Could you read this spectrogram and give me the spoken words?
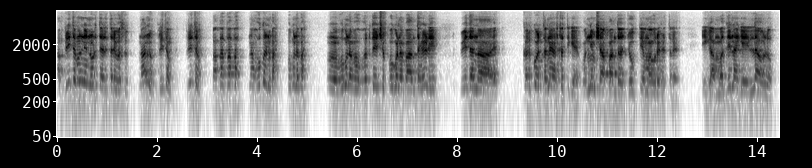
ಆ ಪ್ರೀತಮ್ಮನ್ನೇ ನೋಡ್ತಾ ಇರ್ತಾರೆ ವಸು. ನಾನು ಪ್ರೀತಮ್ ಪ್ರೀತಮ್, ಬಾ ಬಾ ಬಾ ಬಾ, ನಾ ಹೋಗೋಣ, ಬಾ ಹೋಗೋಣ ಬಾ. ಹೋಗೋಣ, ಬಾ, ಹೊರದೇಶಕ್ಕೆ ಹೋಗೋಣ, ಬಾ ಅಂತ ಹೇಳಿ ವೇದನ ಕರ್ಕೊಳ್ತಾನೆ ಅಷ್ಟೊತ್ತಿಗೆ. ಒಂದ್ ನಿಮಿಷ ಅಪ್ಪ ಅಂತ ಜೋಗ್ತಿಯಮ್ಮ ಅವರು ಹೇಳ್ತಾರೆ. ಈಗ ಮೊದಲಿನಾಗೆ ಇಲ್ಲ ಅವಳು.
